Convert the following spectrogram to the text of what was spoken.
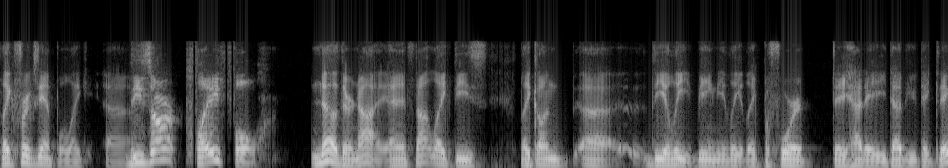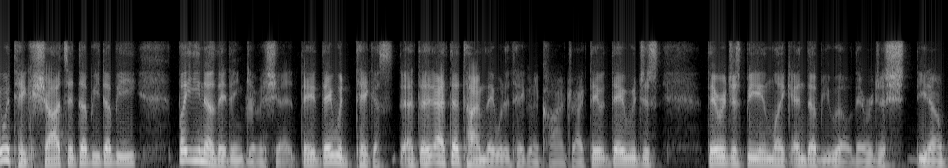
like for example like uh, these aren't playful. No, they're not, and it's not like these like on uh the elite being the elite like before they had AEW. They they would take shots at WWE, but you know they didn't give a mm-hmm. shit. They they would take us at the, at that time they would have taken a contract. They they would just they were just being like NWO. They were just you know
